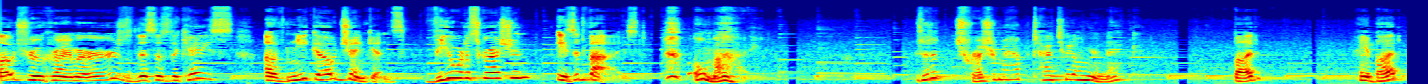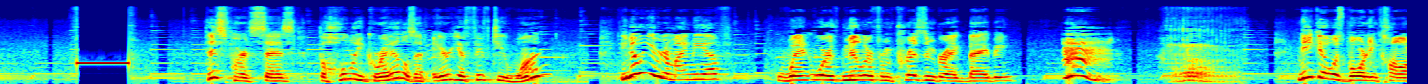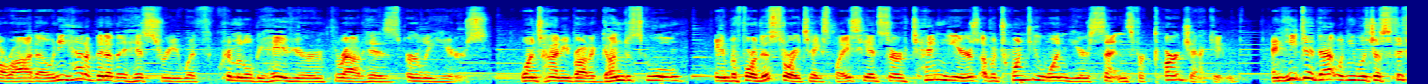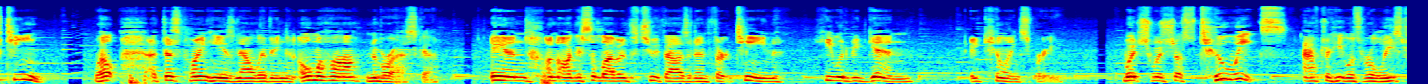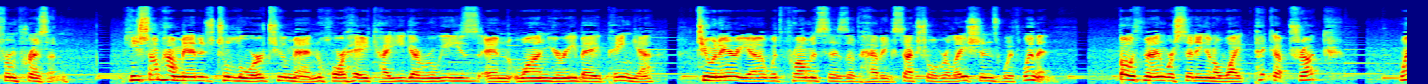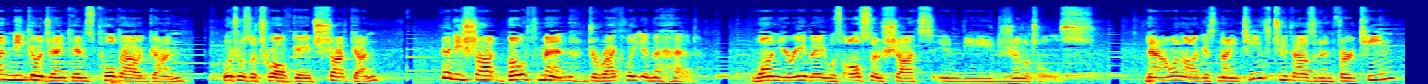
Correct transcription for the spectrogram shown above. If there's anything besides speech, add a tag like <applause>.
Hello, true crimers. This is the case of Nikko Jenkins. Viewer discretion is advised. <gasps> Oh my. Is that a treasure map tattooed on your neck? Bud? Hey, Bud? <laughs> This part says the Holy Grail is at Area 51? You know you remind me of? Wentworth Miller from Prison Break, baby. Mm. Nikko was born in Colorado and he had a bit of a history with criminal behavior throughout his early years. One time he brought a gun to school, and before this story takes place, he had served 10 years of a 21 year sentence for carjacking. And he did that when he was just 15. Well, at this point, he is now living in Omaha, Nebraska. And on August 11th, 2013, he would begin a killing spree, which was just two weeks after he was released from prison. He somehow managed to lure two men, Jorge Cajiga Ruiz and Juan Uribe Pena, to an area with promises of having sexual relations with women. Both men were sitting in a white pickup truck when Nikko Jenkins pulled out a gun, which was a 12 gauge shotgun, and he shot both men directly in the head. Juan Uribe was also shot in the genitals. Now, on August 19th, 2013,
